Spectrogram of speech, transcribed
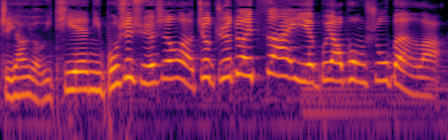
只要有一天你不是学生了，就绝对再也不要碰书本了。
